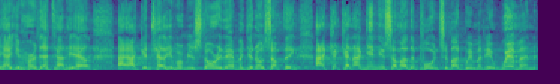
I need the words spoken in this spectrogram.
yeah, you heard that, Danielle. I, I can tell you from your story there, but you know something? I, can I give you some other points about women here? Women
